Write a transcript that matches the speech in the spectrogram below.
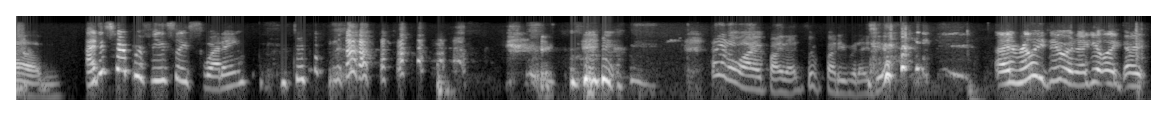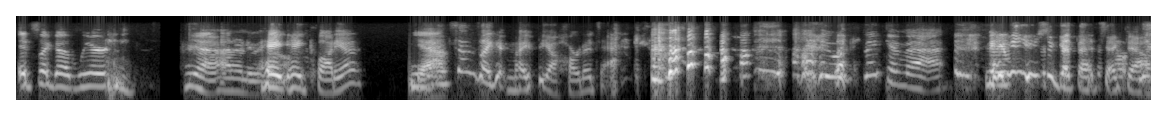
Um, I just start profusely sweating. I don't know why I find that so funny, but I do. I really do, and I get like, I, it's like a weird. Yeah, I don't even. hey, know. hey, Claudia. Yeah. That sounds like it might be a heart attack. I was thinking that. Maybe you should get that checked out.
